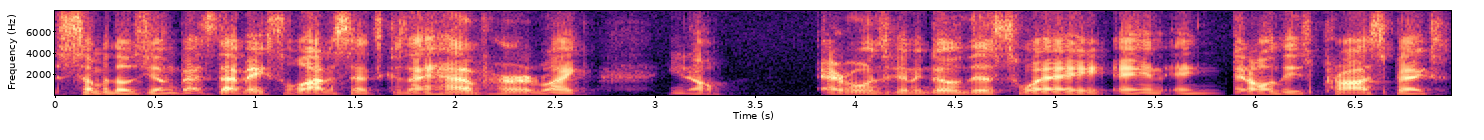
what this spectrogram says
some of those young bats. That makes a lot of sense because I have heard like, you know, everyone's going to go this way and and get all these prospects.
